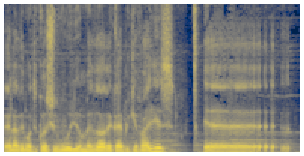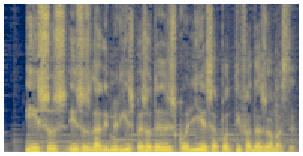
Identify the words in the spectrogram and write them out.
ένα δημοτικό συμβούλιο με 12 επικεφαλής ε, ίσως, ίσως να δημιουργήσει περισσότερες δυσκολίες από ό,τι φανταζόμαστε.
